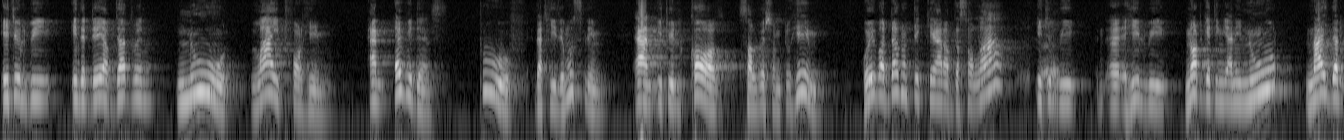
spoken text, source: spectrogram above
it will be in the day of judgment nur, light for him, and evidence, proof that he is a Muslim, and it will cause salvation to him. Whoever doesn't take care of the salah, it will be, uh, he'll be not getting any nur, neither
